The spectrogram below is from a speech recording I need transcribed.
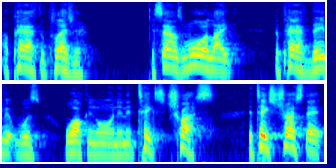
a path of pleasure. It sounds more like the path David was walking on, and it takes trust. It takes trust that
